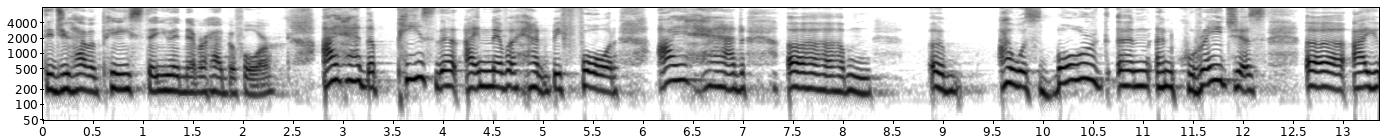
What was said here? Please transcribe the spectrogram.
Did you have a peace that you had never had before? I had a peace that I never had before. I had, um, uh, I was bold and, and courageous. Uh, I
